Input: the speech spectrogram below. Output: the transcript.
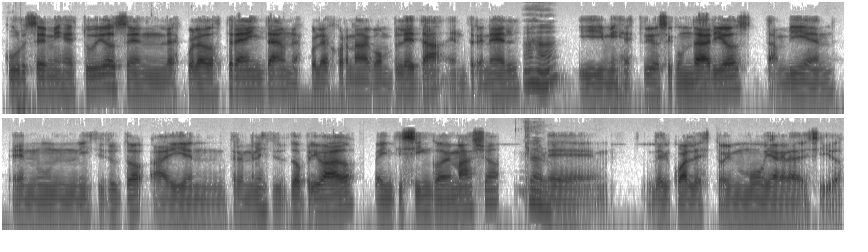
cursé mis estudios en la escuela 230, una escuela de jornada completa en Trenel. Ajá. Y mis estudios secundarios también en un instituto, ahí en Trenel, instituto privado, 25 de mayo. Claro. Eh, del cual estoy muy agradecido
